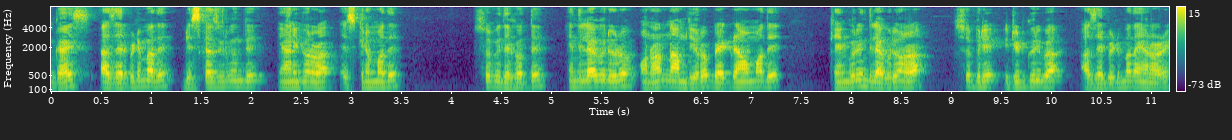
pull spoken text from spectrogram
गाइस आजार मध्ये डिस्कस करून यानी कोणाला स्क्रीन मध्ये ছবি দেখতে ইন্দিলা গুড়ির ওনার নাম দিও ব্যাকগ্রাউন্ড মাদে কেঙ্গুরি ইন্দিলা গুড়ি ওনারা ছবিরে এডিট করিবা আজার ভিডিও মাদে এনারে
